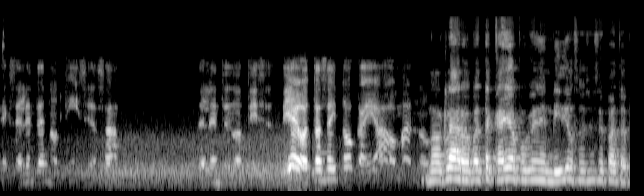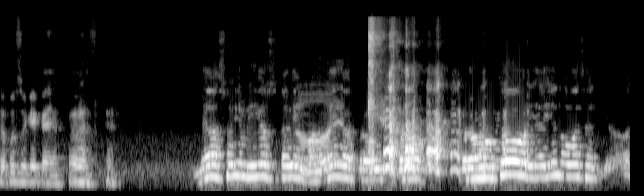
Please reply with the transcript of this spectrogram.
Excelentes noticias, ¿ah? Excelentes noticias. Diego, ¿estás ahí todo callado, mano? No, claro, está callado porque es envidioso es ese pata, pero por eso que calla. Ya soy envidioso, está bien. No, Cuando eh. vengas pro, pro- productor, ya, ya no vas a. ya no, a-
